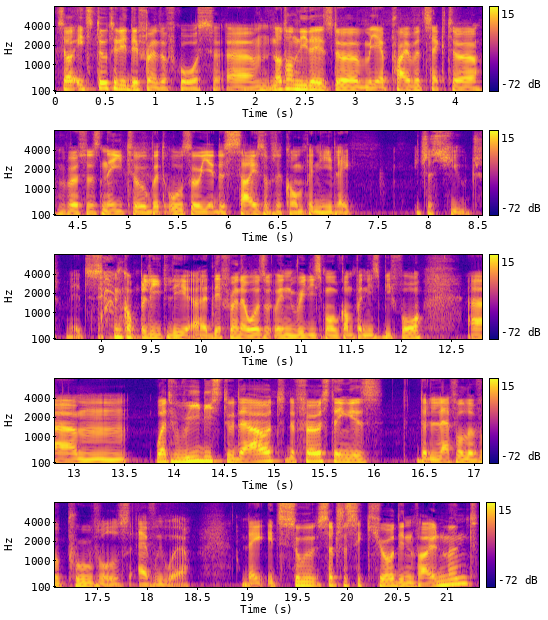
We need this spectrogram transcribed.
So it's totally different, of course. Um, not only there's the yeah, private sector versus NATO, but also yeah, the size of the company. Like it's just huge. It's completely uh, different. I was in really small companies before. Um, what really stood out, the first thing is the level of approvals everywhere. Like it's so such a secured environment.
